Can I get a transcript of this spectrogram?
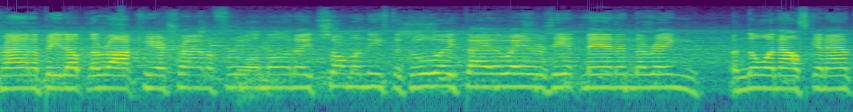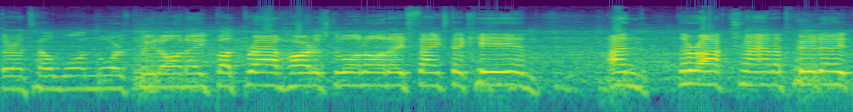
trying to beat up the Rock here, trying to throw him on out. Someone needs to go out, by the way. There's eight men in the ring, and no one else can enter until one more is put on out. But Bret Hart is going on out thanks to Kane. And the Rock trying to put out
